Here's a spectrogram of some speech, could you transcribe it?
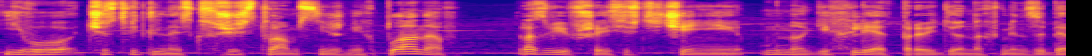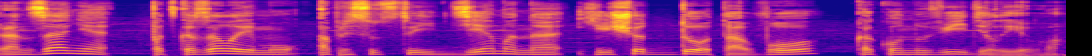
Его чувствительность к существам с нижних планов, развившаяся в течение многих лет, проведенных в Мензаберанзане, подсказала ему о присутствии демона еще до того, как он увидел его.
